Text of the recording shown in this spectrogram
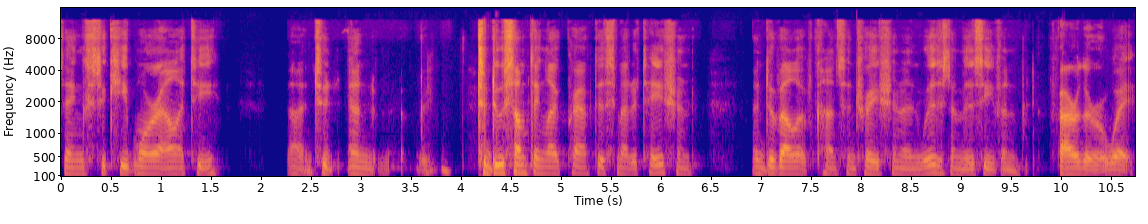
things, to keep morality, uh, to and to do something like practice meditation and develop concentration and wisdom is even farther away.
